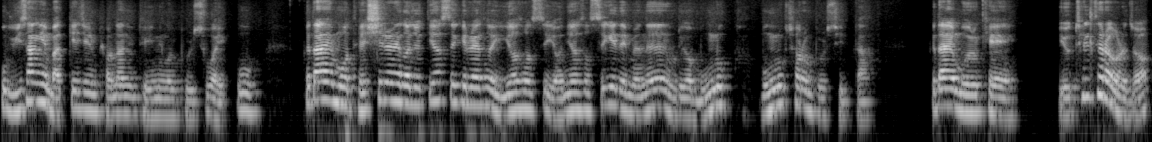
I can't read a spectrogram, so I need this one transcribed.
그 위상에 맞게 지금 변환이 되어 있는 걸 볼 수가 있고, 그 다음에 뭐 대시를 해가지고 띄어쓰기를 해서 이어서 쓰, 연이어서 쓰게 되면은 우리가 목록, 목록처럼 볼 수 있다. 그 다음에 뭐 이렇게, 요 틸트라 그러죠.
